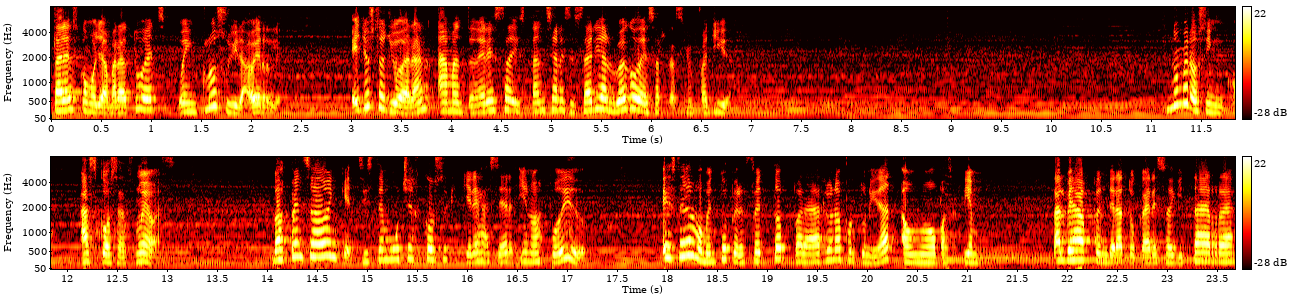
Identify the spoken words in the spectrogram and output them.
tales como llamar a tu ex o incluso ir a verle. Ellos te ayudarán a mantener esa distancia necesaria luego de esa relación fallida. Número 5. Haz cosas nuevas. ¿No has pensado en que existen muchas cosas que quieres hacer y no has podido? Este es el momento perfecto para darle una oportunidad a un nuevo pasatiempo. Tal vez aprender a tocar esa guitarra,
